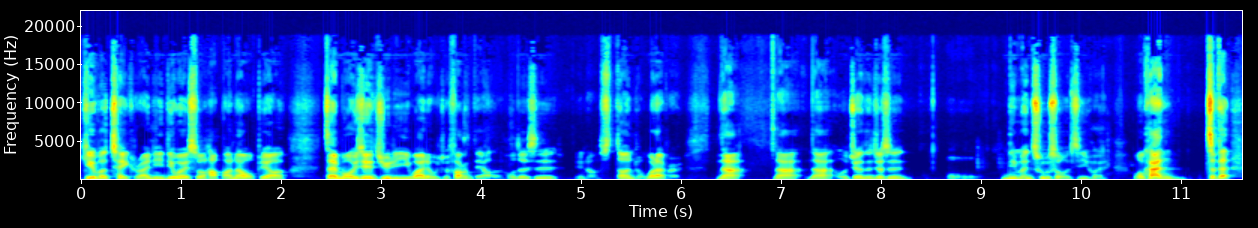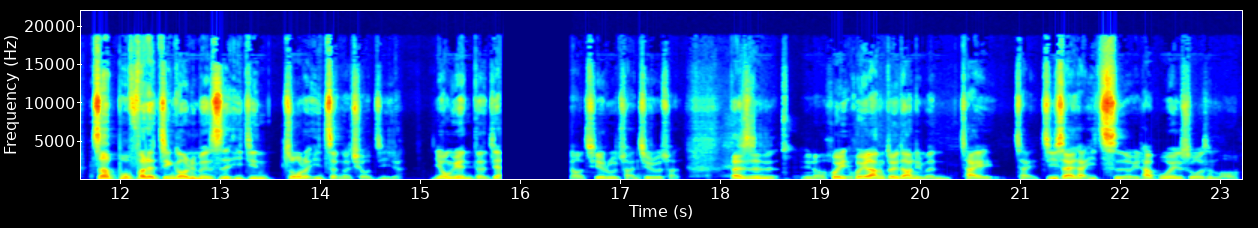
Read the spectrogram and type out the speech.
give a take，right？你一定会说好吧，那我不要在某一些距离以外的我就放掉了，或者是 you know stunt whatever 那。那那那我觉得就是你们出手的机会。我看这个这部分的进攻，你们是已经做了一整个球季了，永远的这样，然后切入传，切入传。但是，you know，灰灰狼对到你们才才季赛才一次而已，他不会说什么，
